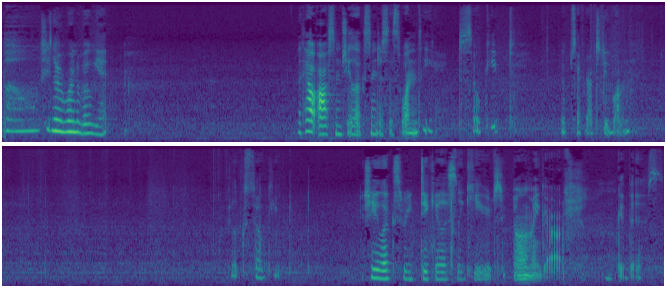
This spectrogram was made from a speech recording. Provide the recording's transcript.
bow. She's never worn a bow yet. Look how awesome she looks in just this onesie. It's so cute. Oops, I forgot to do the bottom. She looks so cute. She looks ridiculously cute. Oh my gosh. Look at this.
